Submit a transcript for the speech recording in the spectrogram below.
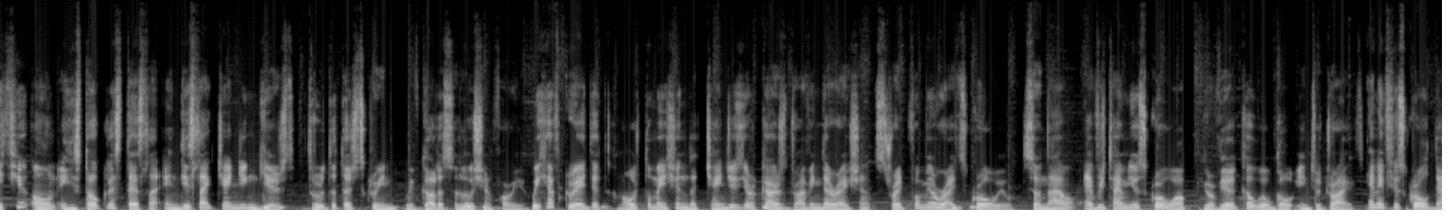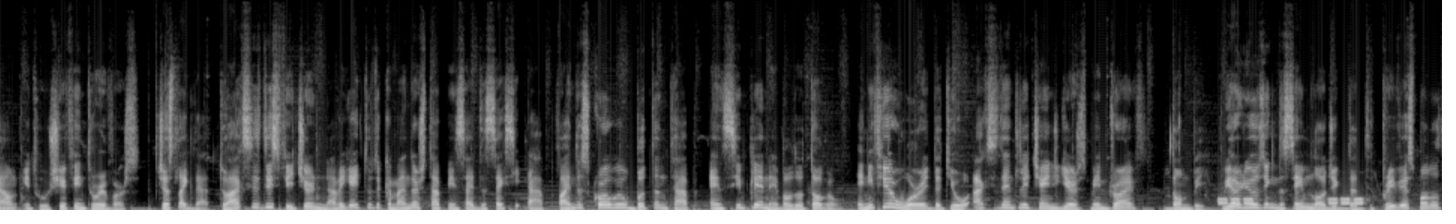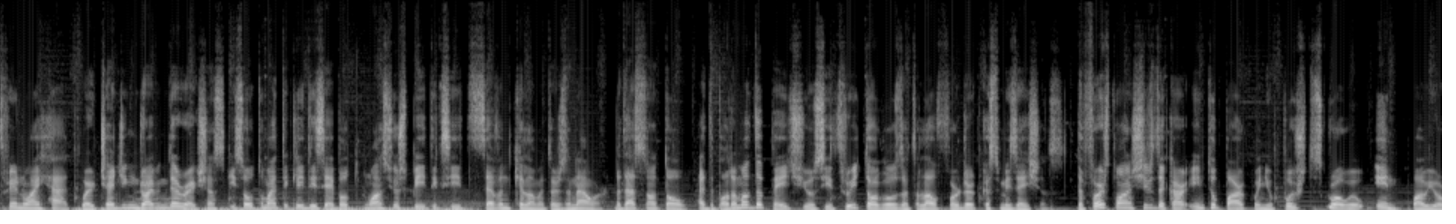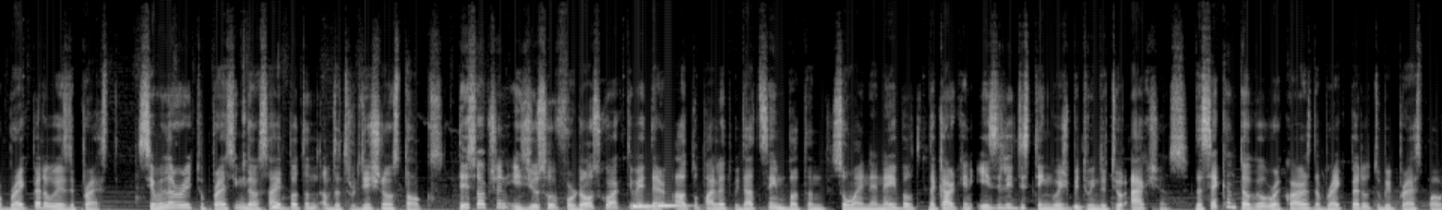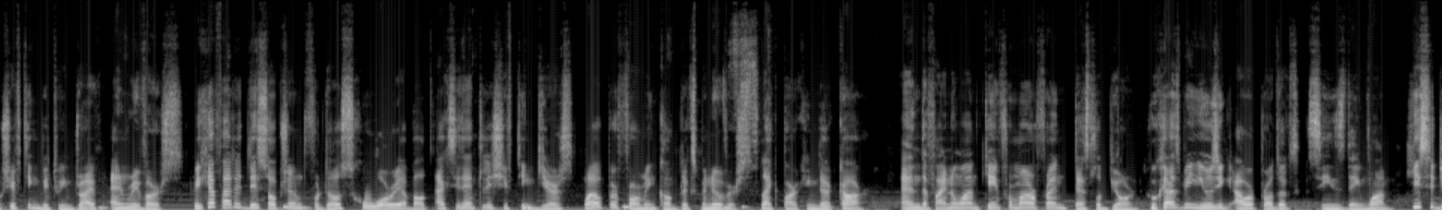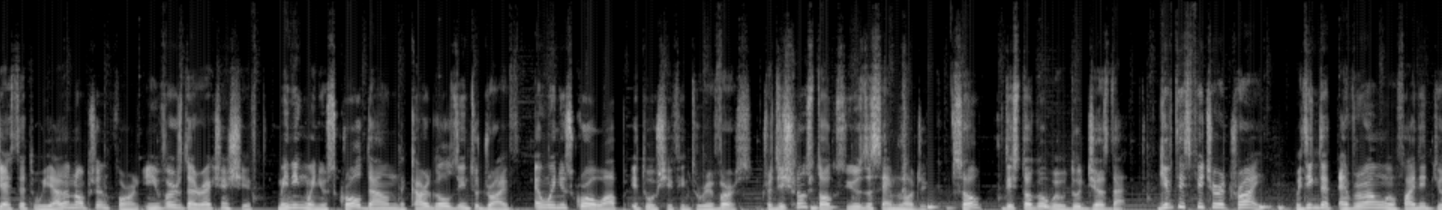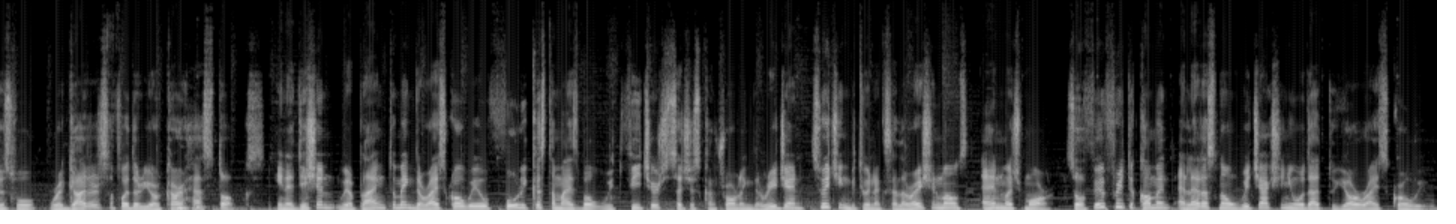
If you own a stalkless Tesla and dislike changing gears through the touchscreen, we've got a solution for you. We have created an automation that changes your car's driving direction straight from your right scroll wheel. So now, every time you scroll up, your vehicle will go into drive, and if you scroll down, it will shift into reverse. Just like that. To access this feature, navigate to the Commanders tab inside the S3XY app, find the scroll wheel button tab, and simply enable the toggle. And if you're worried that you will accidentally change gears mid-drive, don't be. We are using the same logic that the previous Model 3 and Y had, where changing driving directions is automatically disabled once your speed exceeds 7 km an hour. But that's not all. At the bottom of the page you'll see 3 toggles that allow further customizations. The first one shifts the car into park when you push the scroll wheel in, while your brake pedal is depressed similarly to pressing the side button of the traditional stalks. This option is useful for those who activate their autopilot with that same button, so when enabled, the car can easily distinguish between the two actions. The second toggle requires the brake pedal to be pressed while shifting between drive and reverse. We have added this option for those who worry about accidentally shifting gears while performing complex maneuvers, like parking their car. And the final one came from our friend Tesla Bjorn, who has been using our products since day one. He suggested we add an option for an inverse direction shift, meaning when you scroll down the car goes into drive and when you scroll up it will shift into reverse. Traditional stalks use the same logic, so this toggle will do just that. Give this feature a try. We think that everyone will find it useful regardless of whether your car has stalks. In addition, we are planning to make the right scroll wheel fully customizable with features such as controlling the regen, switching between acceleration modes, and much more. So feel free to comment and let us know which action you would add to your right scroll wheel.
